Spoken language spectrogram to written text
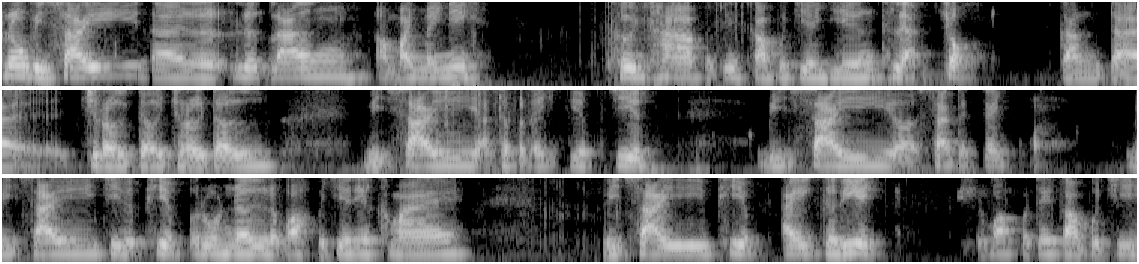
ក្នុងវិស័យដែលលើកឡើងអំបញ្ញមិញនេះឃើញថាប្រទេសកម្ពុជាយើងធ្លាក់ចុះកាន់តែជ្រៅទៅជ្រៅទៅវិស័យអធិបតេយ្យភាពជាតិវិស័យសេដ្ឋកិច្ចវិស័យជីវភាពរស់នៅរបស់ប្រជារាស្ត្រខ្មែរវិស័យភាពឯករាជ្យរបស់ប្រទេសកម្ពុជា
